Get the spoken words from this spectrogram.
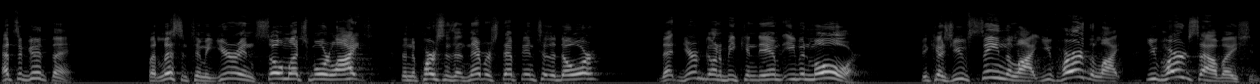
That's a good thing. But listen to me, you're in so much more light than the person that's never stepped into the door that you're going to be condemned even more because you've seen the light, you've heard the light, you've heard salvation,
